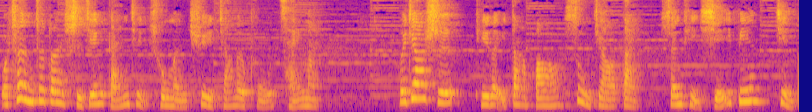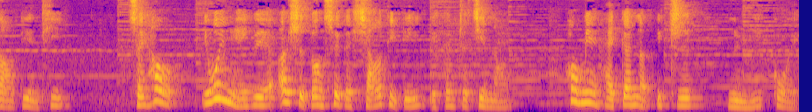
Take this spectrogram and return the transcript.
我趁这段时间赶紧出门去家乐福采买。回家时提了一大包塑胶袋，身体斜一边进到电梯，随后。一位年约二十多岁的小弟弟也跟着进来，后面还跟了一只女鬼，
